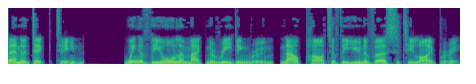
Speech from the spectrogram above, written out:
Benedictine Wing of the Aula Magna Reading Room, now part of the University Library.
